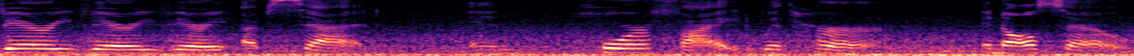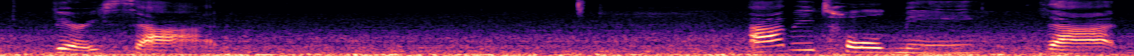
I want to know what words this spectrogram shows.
very, very, very upset and horrified with her and also very sad. Abby told me that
